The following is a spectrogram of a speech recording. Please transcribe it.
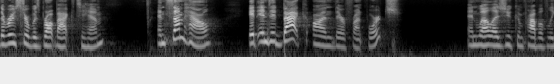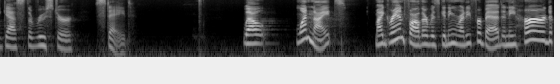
The rooster was brought back to him, and somehow it ended back on their front porch. And well, as you can probably guess, the rooster stayed. Well, one night, my grandfather was getting ready for bed and he heard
